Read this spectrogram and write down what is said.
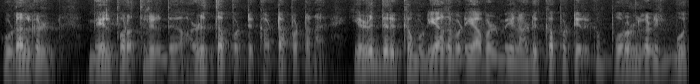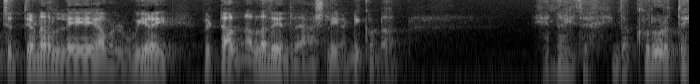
உடல்கள் மேல்புறத்திலிருந்து அழுத்தப்பட்டு கட்டப்பட்டன. எழுந்திருக்க முடியாதபடி அவள் மேல் அடுக்கப்பட்டிருக்கும் பொருள்களில் மூச்சு திணறலேயே அவள் உயிரை விட்டால் நல்லது என்று ஆஷ்லி எண்ணிக்கொண்டான். என்ன இது? இந்த குரூரத்தை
